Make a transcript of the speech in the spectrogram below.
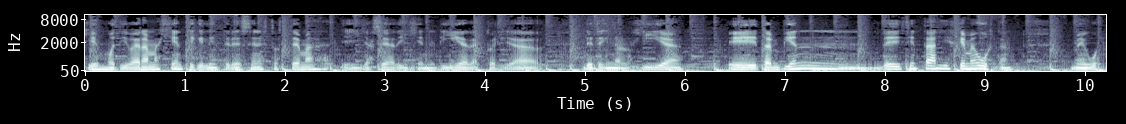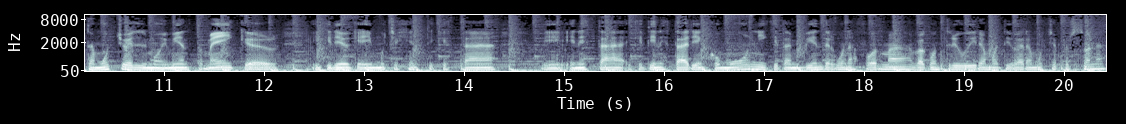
que es motivar a más gente que le interesen estos temas, eh, ya sea de ingeniería, de actualidad, de tecnología, también de distintas áreas que me gustan. Me gusta mucho el movimiento maker y creo que hay mucha gente que está eh, en esta que tiene esta área en común y que también de alguna forma va a contribuir a motivar a muchas personas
